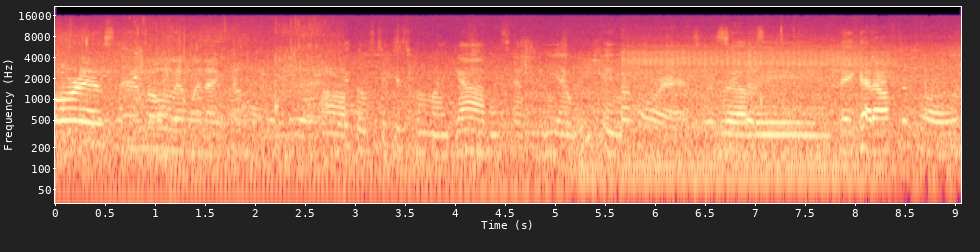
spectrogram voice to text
Forest and rolling when I come home. Uh, get those tickets from my job and stuff. Yeah, we can Forest. We'll really. They got off the boat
